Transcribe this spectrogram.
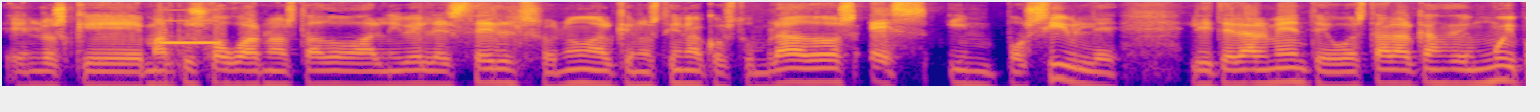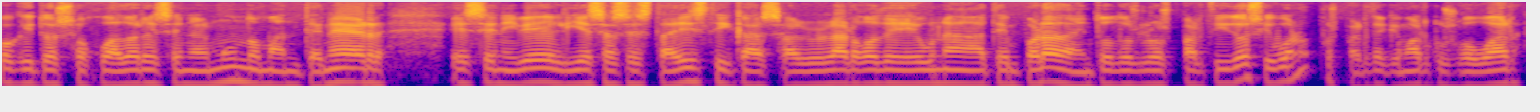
en los que Marcus Howard no ha estado al nivel excelso ¿no? al que nos tiene acostumbrados. Es imposible, literalmente, o está al alcance de muy poquitos jugadores en el mundo mantener ese nivel y esas estadísticas a lo largo de una temporada en todos los partidos. Y bueno, pues parece que Marcus Howard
